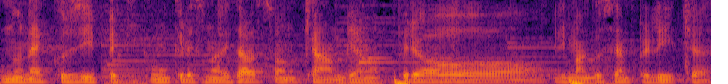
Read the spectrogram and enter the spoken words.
non è così perché comunque le sonorità sono, cambiano, però rimango sempre lì, cioè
